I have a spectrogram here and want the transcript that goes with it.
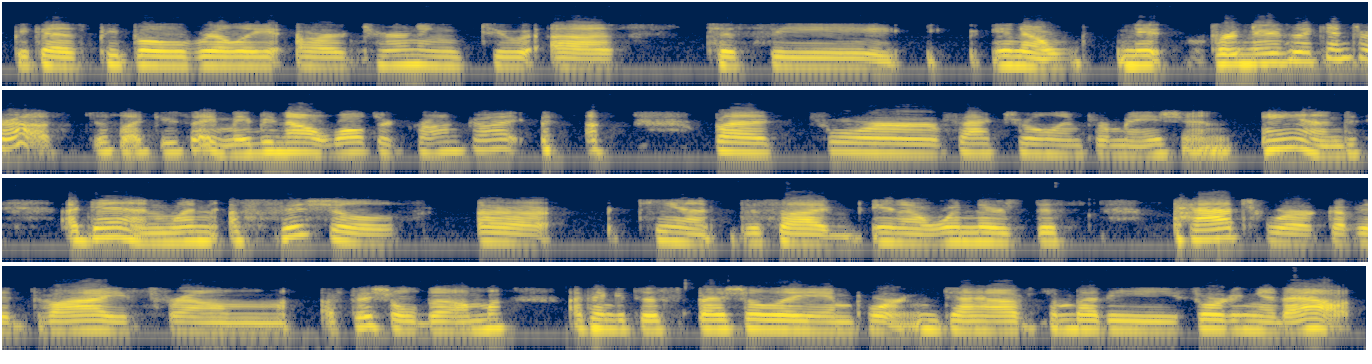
because people really are turning to us to see, you know, new, for news they can trust. Just like you say, maybe not Walter Cronkite, but for factual information. And again, when officials uh, can't decide, you know, when there's this patchwork of advice from officialdom, I think it's especially important to have somebody sorting it out.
